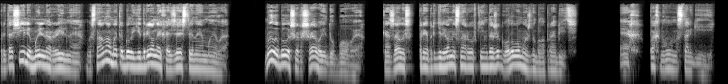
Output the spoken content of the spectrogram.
притащили мыльно-рыльное. В основном это было ядреное хозяйственное мыло. Мыло было шершавое и дубовое. Казалось, при определенной сноровке им даже голову можно было пробить. Эх, пахнуло ностальгией.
